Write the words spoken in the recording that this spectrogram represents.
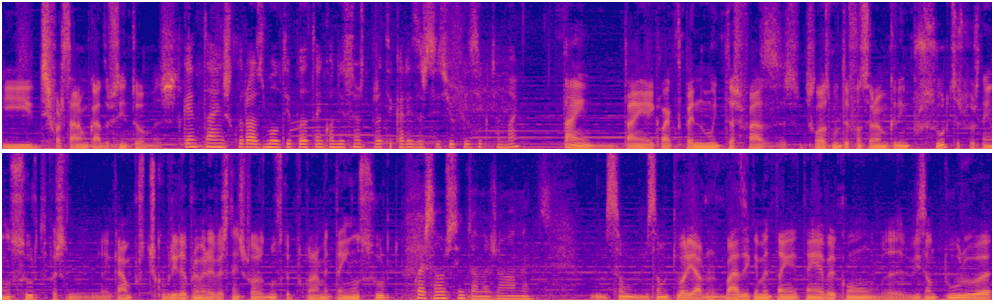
e disfarçar um bocado os sintomas. Quem tem esclerose múltipla tem condições de praticar exercício físico também? Tem, tem. É claro que depende muito das fases. A esclerose múltipla funciona um bocadinho por surtos, as pessoas têm um surto, depois acabam por descobrir a primeira vez que têm esclerose múltipla porque normalmente têm um surto. Quais são os sintomas, normalmente? São, são muito variáveis. Basicamente tem, tem a ver com eh, visão turva,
